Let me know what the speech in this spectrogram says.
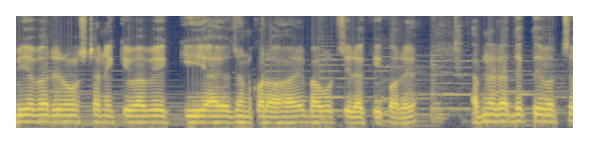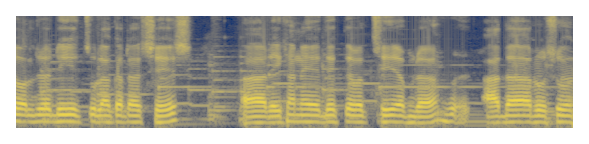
বিয়ে বাড়ির অনুষ্ঠানে কীভাবে কি আয়োজন করা হয়, বাবুর্চিরা কি করে। আপনারা দেখতে পাচ্ছ অলরেডি চুলা কাটা শেষ। আর এখানে দেখতে পাচ্ছি আমরা আদা, রসুন,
